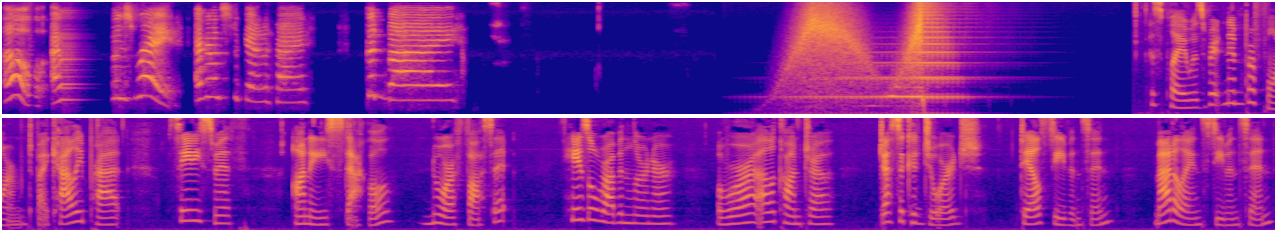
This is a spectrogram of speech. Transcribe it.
Oh, I was right. Everyone's spaghettified. Goodbye. This play was written and performed by Callie Pratt, Sadie Smith, Annie Stackel, Nora Fawcett, Hazel Robin Lerner, Aurora Alcantara, Jessica George, Dale Stevenson, Madeline Stevenson,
